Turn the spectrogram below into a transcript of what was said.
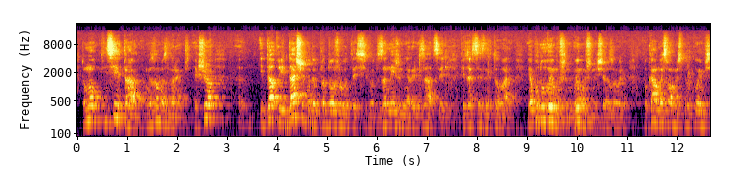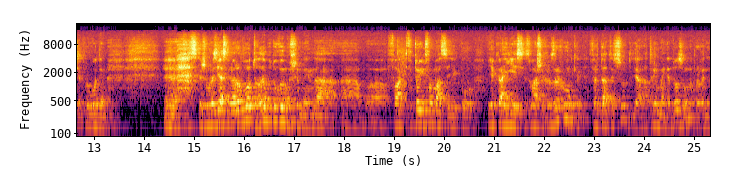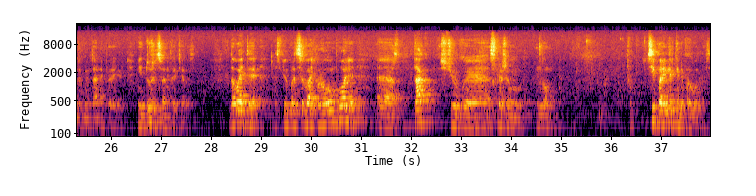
Тому в кінці травня ми з вами зберемося. Якщо е, і, да- і далі буде продовжуватись заниження реалізації підакцизних товарів, я буду вимушений, вимушений, ще раз говорю, поки ми з вами спілкуємося, проводимо, е, скажімо, роз'яснювальну роботу, але буду вимушений на факт тої інформації, яка є з ваших розрахунків, звертати суд для отримання дозволу на проведення документальної перевірки. Мені дуже цього не хотілося. Давайте співпрацювати в правовому полі е, так, щоб, е, скажімо, ну, ці перевірки не проводилися.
